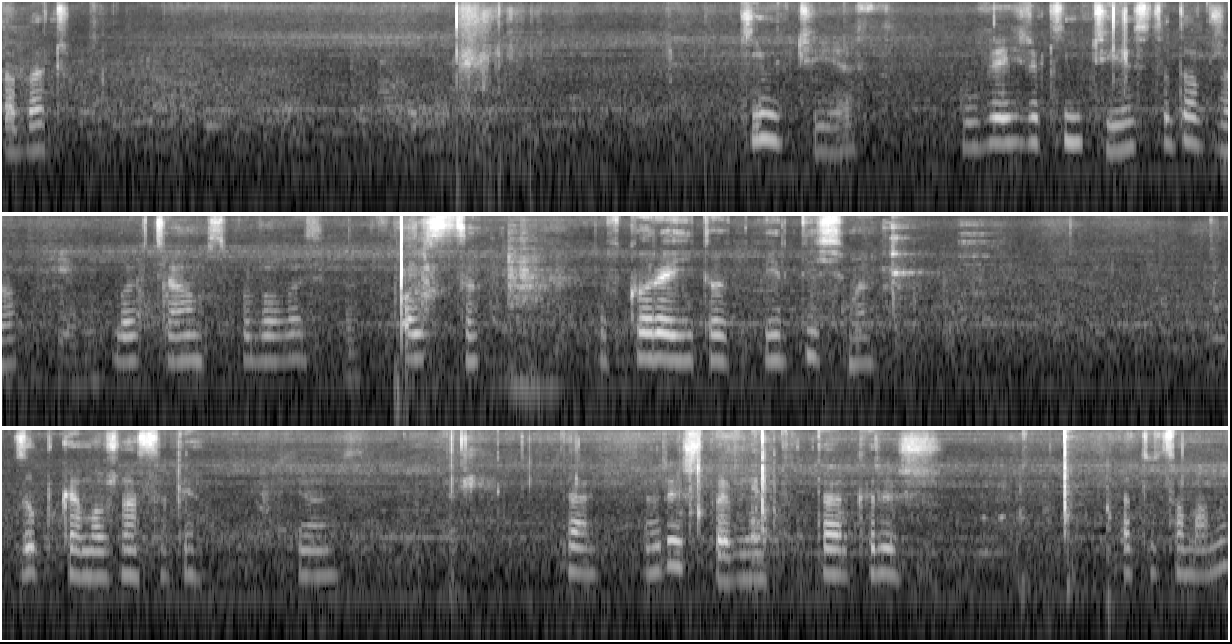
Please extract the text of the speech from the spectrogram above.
Zobacz. Kimchi jest. Mówiłeś, że kimchi jest, to dobrze. Bo ja chciałam spróbować w Polsce. Bo w Korei to jedliśmy. Zupkę można sobie wziąć. Tak, ryż pewnie. Tak, ryż. A tu co mamy?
